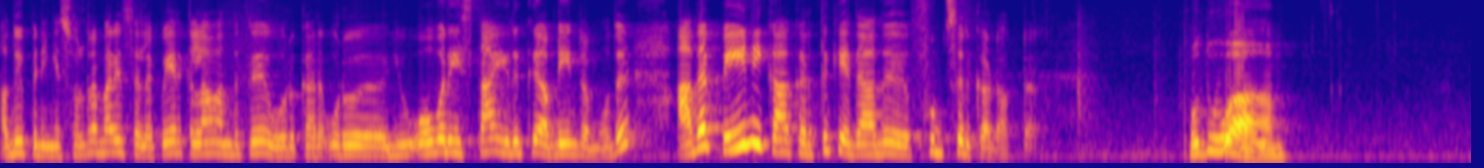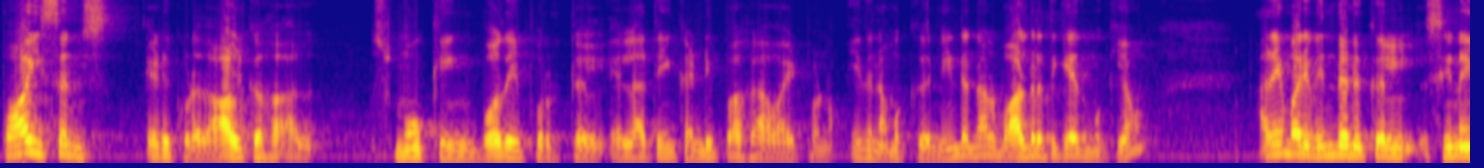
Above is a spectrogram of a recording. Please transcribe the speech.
அதுவும் இப்போ நீங்கள் சொல்கிற மாதிரி சில பேருக்கெல்லாம் வந்துட்டு ஒரு கரு ஒரு ஓவரிஸ் தான் இருக்குது அப்படின்ற போது அதை பேணி காக்கிறதுக்கு ஏதாவது ஃபுட்ஸ் இருக்கா டாக்டர் பொதுவாக பாய்சன்ஸ் எடுக்கக்கூடாது. ஆல்கஹால் ஸ்மோக்கிங் போதைப் பொருட்கள் எல்லாத்தையும் கண்டிப்பாக அவாய்ட் பண்ணும் இது நமக்கு நீண்ட நாள் வாழ்கிறதுக்கே அது முக்கியம். அதே மாதிரி விந்தணுக்கள் சினை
